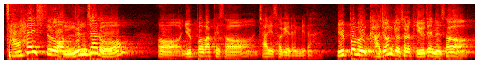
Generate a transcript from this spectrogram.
잘 할 수 없는 자로 어, 율법 앞에서 자리 서게 됩니다. 율법은 가정교사로 비유되면서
